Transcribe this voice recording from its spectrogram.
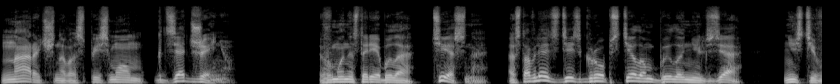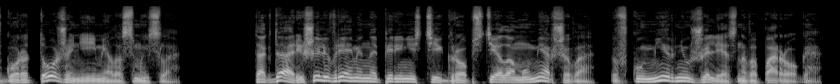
нарочного с письмом к дядь Женю. В монастыре было тесно, оставлять здесь гроб с телом было нельзя, нести в город тоже не имело смысла. Тогда решили временно перенести гроб с телом умершего в кумирню железного порога.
